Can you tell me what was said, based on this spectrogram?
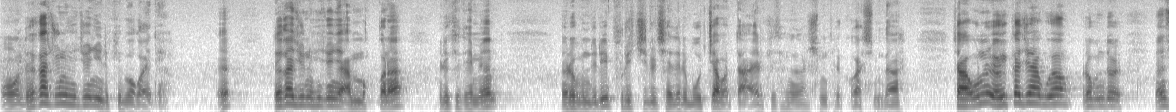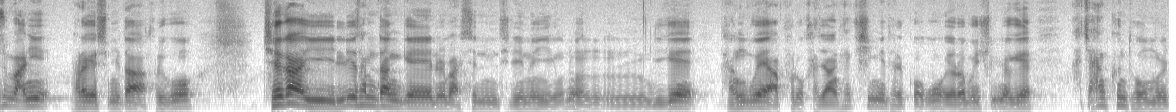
어, 내가 주는 회전이 이렇게 먹어야 돼요 예? 내가 주는 회전이 안 먹거나 이렇게 되면 여러분들이 브릿지를 제대로 못 잡았다 이렇게 생각하시면 될 것 같습니다. 자 오늘 여기까지 하고요. 여러분들 연습 많이 바라겠습니다. 그리고 제가 이 1, 2, 3단계를 말씀드리는 이유는 음, 이게 당구의 앞으로 가장 핵심이 될 거고 여러분 실력에 가장 큰 도움을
